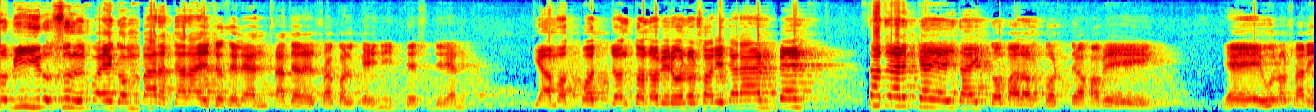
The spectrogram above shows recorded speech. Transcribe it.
নবী রসুল পয়গম্বার যারা এসেছিলেন, তাদের সকলকেই নির্দেশ দিলেন। কিয়ামত পর্যন্ত নবীর অনুসারী যারা আসবেন, তাদেরকে এই দায়িত্ব পালন করতে হবে। এই অনুসারী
